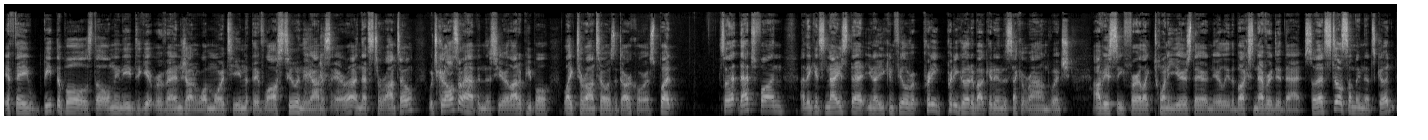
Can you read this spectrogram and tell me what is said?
if they beat the Bulls, they'll only need to get revenge on one more team that they've lost to in the Giannis era, and that's Toronto, which could also happen this year. A lot of people like Toronto as a dark horse, but so that that's fun. I think it's nice that you know you can feel pretty pretty good about getting in the second round, which obviously for like 20 years there, nearly the Bucks never did that. So that's still something that's good.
